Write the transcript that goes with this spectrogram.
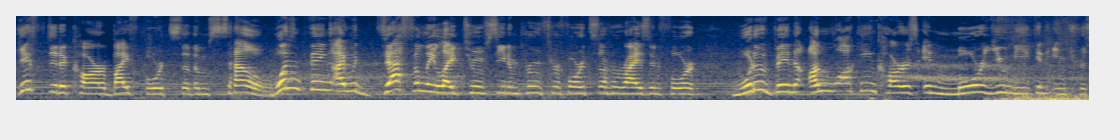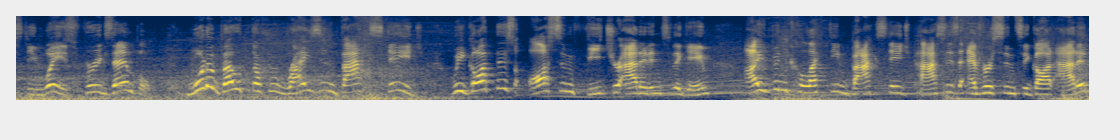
gifted a car by Forza themselves. One thing I would definitely like to have seen improved for Forza Horizon 4 would have been unlocking cars in more unique and interesting ways. For example, what about the Horizon Backstage? We got this awesome feature added into the game I've been collecting backstage passes ever since it got added.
